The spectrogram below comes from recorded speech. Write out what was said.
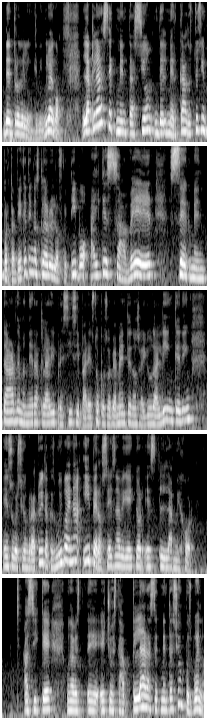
dentro de LinkedIn. Luego, la clara segmentación del mercado, esto es importante, ya que tengas claro el objetivo, hay que saber segmentar de manera clara y precisa y para esto pues obviamente nos ayuda LinkedIn en su versión gratuita que es muy buena y pero Sales Navigator es la mejor. Así que una vez eh, hecho esta clara segmentación, pues bueno,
